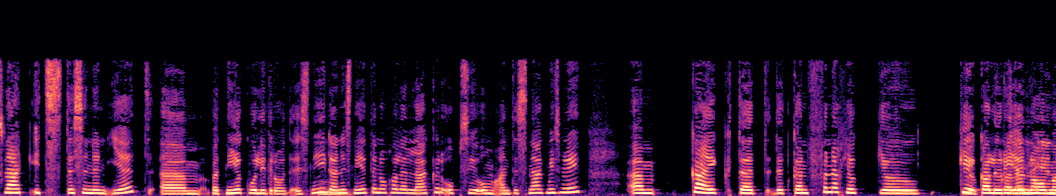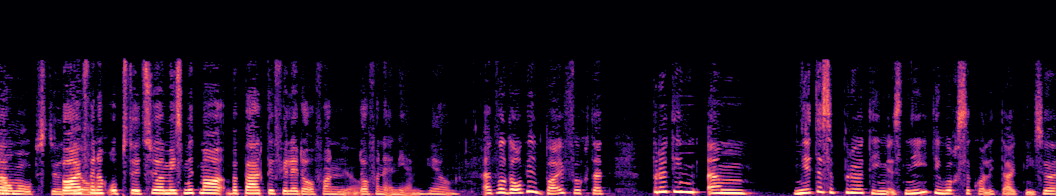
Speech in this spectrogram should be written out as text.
snack iets tussenin eet, ehm um, wat nie 'n koolhidraat is nie, mm. dan is neute nogal 'n lekker opsie om aan te snack. Mens moet net ehm um, kyk dat dit kan vinnig jou jou kalorieënname opstoot. Baie ja. vinnig opstoot. So mens moet maar beperkte hoeveelheid daarvan ja. daarvan inneem. Ja. Ek wil dalk net byvoeg dat proteïen ehm um, Neute se proteïen is nie die hoogste kwaliteit nie. So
